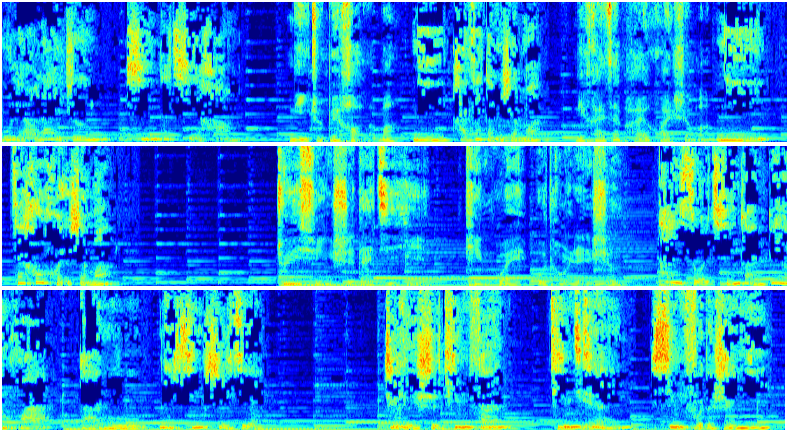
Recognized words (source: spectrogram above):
无聊赖中新的起航。你准备好了吗？你还在等什么？你还在徘徊什么？你在后悔什么？追寻时代记忆，品味不同人生。探索情感变化，感悟内心世界。这里是听帆，听见幸福的声音。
